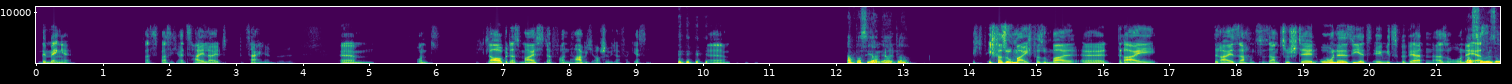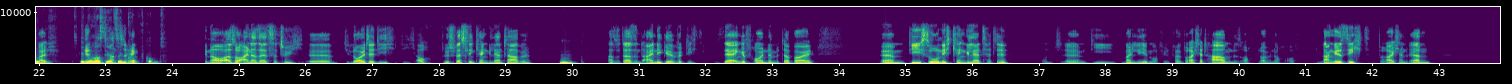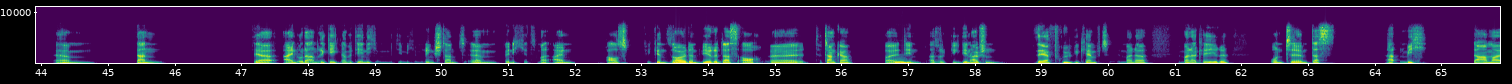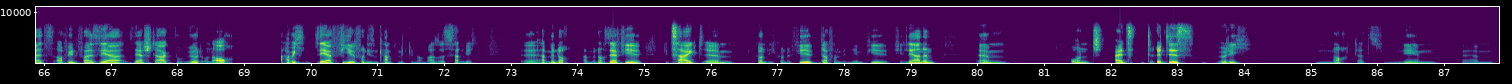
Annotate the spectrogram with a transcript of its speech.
eine Menge, was, was ich als Highlight bezeichnen würde. Ähm, und ich glaube, das meiste davon habe ich auch schon wieder vergessen. ähm, Kann passieren, ja, klar. Ich, ich versuche mal, ich versuche mal äh, drei, drei Sachen zusammenzustellen, ohne sie jetzt irgendwie zu bewerten. Also ohne das erst sowieso zwei, nicht. Es geht nur, was dir jetzt in den Kopf kommt. Genau, also einerseits natürlich äh, die Leute, die ich, die ich auch durch Wrestling kennengelernt habe. Mhm. Also da sind einige wirklich sehr enge Freunde mit dabei, ähm, die ich so nicht kennengelernt hätte und ähm, die mein Leben auf jeden Fall bereichert haben und das auch, glaube ich, noch auf lange Sicht bereichern werden. Ähm, dann der ein oder andere Gegner, mit dem ich, mit dem ich im Ring stand, ähm, wenn ich jetzt mal einen rauspicken soll, dann wäre das auch äh, Tatanka, weil mhm. den, also gegen den habe ich schon sehr früh gekämpft in meiner, in meiner Karriere. Und äh, das hat mich damals auf jeden Fall sehr, sehr stark berührt und auch habe ich sehr viel von diesem Kampf mitgenommen. Also es hat mich, äh, hat mir noch, hat mir noch sehr viel gezeigt. Ähm, ich, konnte, ich konnte viel davon mitnehmen, viel, viel lernen. Ähm, und als drittes würde ich noch dazu nehmen, ähm,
